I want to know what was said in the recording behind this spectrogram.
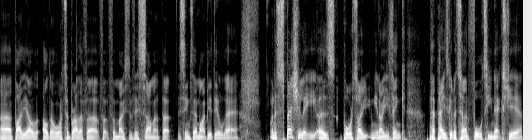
uh, buy the older Horta brother for, for, for most of this summer, but it seems there might be a deal there and especially as Porto, you know, you think Pepe is going to turn 40 next year,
